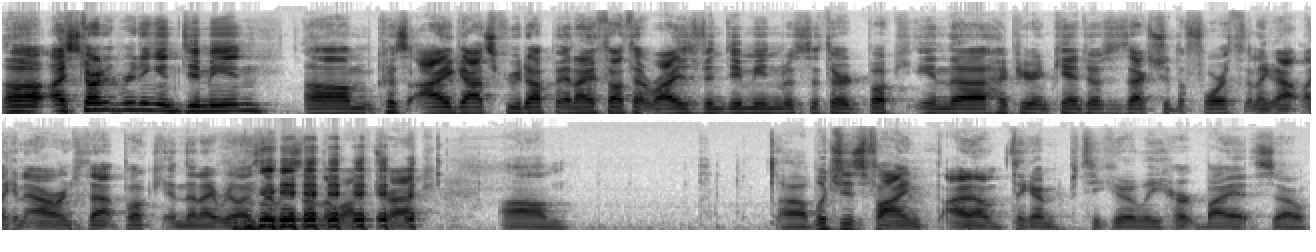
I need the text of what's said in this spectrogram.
uh, I started reading Endymion because um, I got screwed up and I thought that Rise of Endymion was the third book in the Hyperion Cantos is actually the fourth, and I got like an hour into that book and then I realized I was on the wrong track. Um, uh, which is fine. I don't think I'm particularly hurt by it, so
